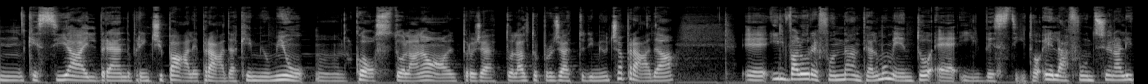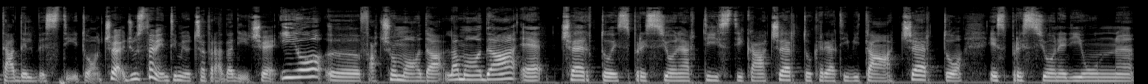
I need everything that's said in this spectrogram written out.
mm, che sia il brand principale Prada che Miu Miu, una costola, no? Progetto, l'altro progetto di Miuccia Prada, eh, il valore fondante al momento è il vestito e la funzionalità del vestito. Cioè, giustamente Miuccia Prada dice: Io eh, faccio moda, la moda è certo espressione artistica, certo creatività, certo espressione di un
